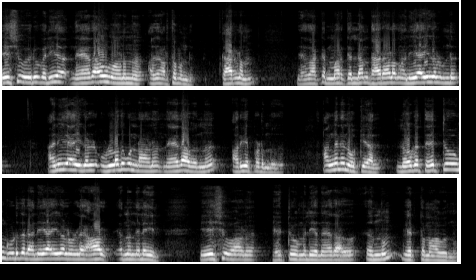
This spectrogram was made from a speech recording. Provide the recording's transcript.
യേശു ഒരു വലിയ നേതാവുമാണെന്ന് അതിനർത്ഥമുണ്ട്. കാരണം നേതാക്കന്മാർക്കെല്ലാം ധാരാളം അനുയായികളുണ്ട്. അനുയായികൾ ഉള്ളതുകൊണ്ടാണ് നേതാവെന്ന് അറിയപ്പെടുന്നത്. അങ്ങനെ നോക്കിയാൽ ലോകത്ത് ഏറ്റവും കൂടുതൽ അനുയായികളുള്ള ആൾ എന്ന നിലയിൽ യേശുവാണ് ഏറ്റവും വലിയ നേതാവ് എന്നും വ്യക്തമാകുന്നു.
